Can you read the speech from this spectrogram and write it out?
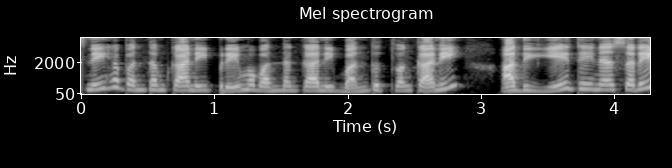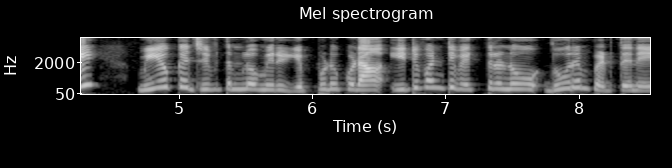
స్నేహబంధం కానీ ప్రేమ బంధం కానీ బంధుత్వం కానీ అది ఏదైనా సరే మీ యొక్క జీవితంలో మీరు ఎప్పుడూ కూడా ఇటువంటి వ్యక్తులను దూరం పెడితేనే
